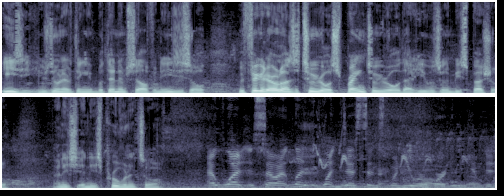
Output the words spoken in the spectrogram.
Easy. He was doing everything within himself and easy. So we figured early on as a two-year-old, spring two-year-old, that he was going to be special, and he's and he's proven it. to. So. At what so at what, what distance when you were working him did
